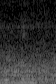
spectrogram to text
コリ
